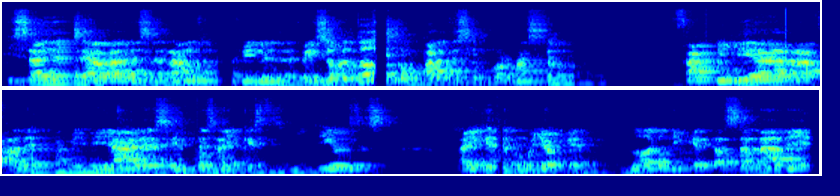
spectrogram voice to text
quizá ya sea hora de cerrar los perfiles de Face, sobre todo si compartes información familiar, Rafa, de familiares, y pues ahí que este es mi tío, este es hay gente como yo que no etiquetas a nadie,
